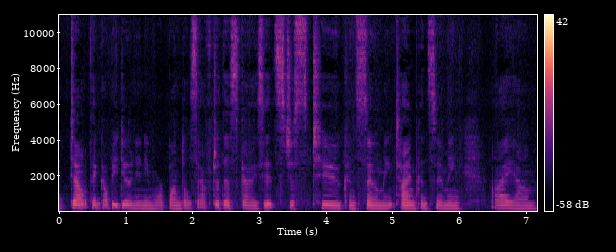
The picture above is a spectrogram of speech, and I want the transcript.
I don't think I'll be doing any more bundles after this, guys. It's just too consuming, time consuming. I, um,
